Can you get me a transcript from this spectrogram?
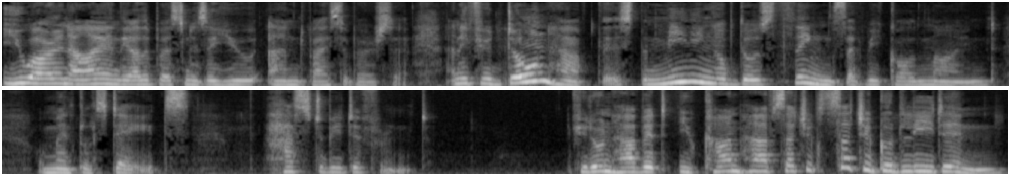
you are an I and the other person is a you, and vice versa. And if you don't have this, the meaning of those things that we call mind or mental states has to be different. If you don't have it, you can't have such a, such a good lead in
